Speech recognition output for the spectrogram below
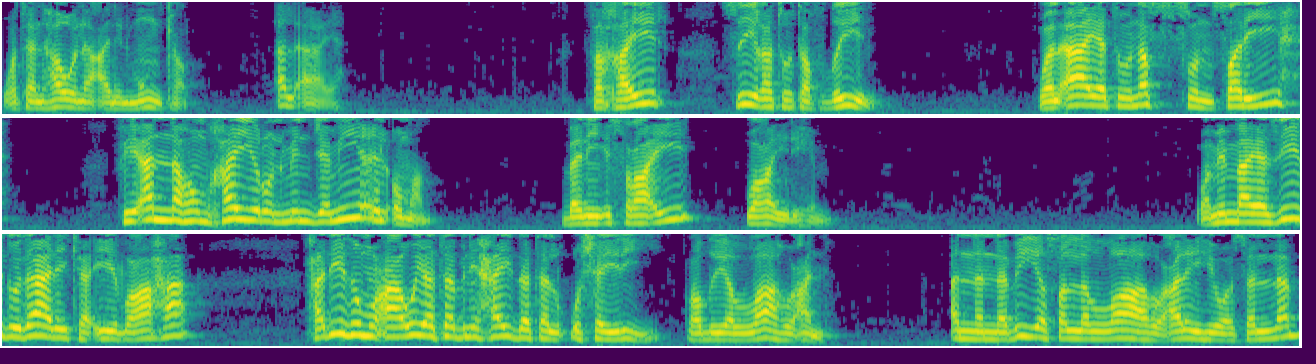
وتنهون عن المنكر. الآية. فخير صيغة تفضيل. والآية نص صريح في أنهم خير من جميع الأمم بني إسرائيل وغيرهم. ومما يزيد ذلك إيضاحا حديث معاوية بن حيدة القشيري رضي الله عنه أن النبي صلى الله عليه وسلم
